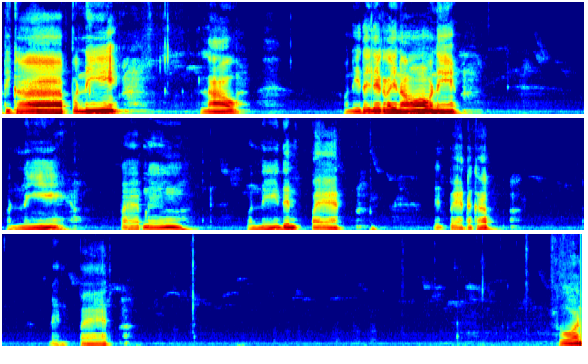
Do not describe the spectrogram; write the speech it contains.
วัสดีครับ วันนี้เราวันนี้ได้เลขอะไรเนาะวันนี้ วันนี้แป๊บหนึ่งวันนี้เด่นแปดเด่นแปดนะครับ เด่นแปดส่วน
